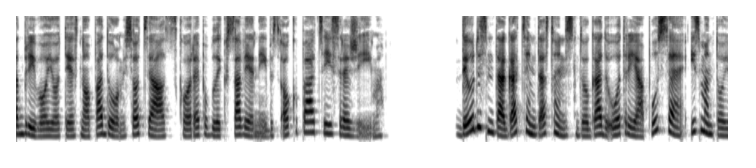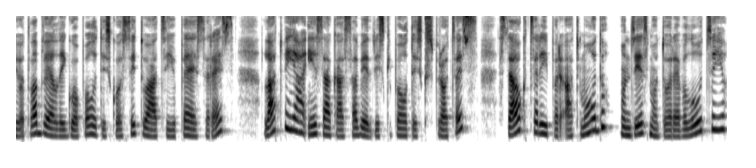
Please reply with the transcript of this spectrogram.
atbrīvojoties no Padomju Sociālistisko Republiku Savienības okupācijas režīma. 20. gadsimta 80. gadu otrajā pusē, izmantojot labvēlīgo politisko situāciju PSRS, Latvijā iesākās sabiedriski politisks process, saukts arī par atmodu un dziesmoto revolūciju,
